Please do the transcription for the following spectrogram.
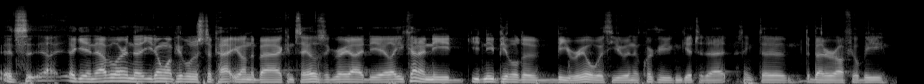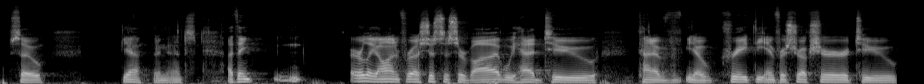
it's again, I've learned that you don't want people just to pat you on the back and say, "Oh, is a great idea." Like you kind of need you need people to be real with you, and the quicker you can get to that, I think the the better off you'll be. So, yeah, I mean that's I think early on for us just to survive, we had to kind of you know create the infrastructure to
